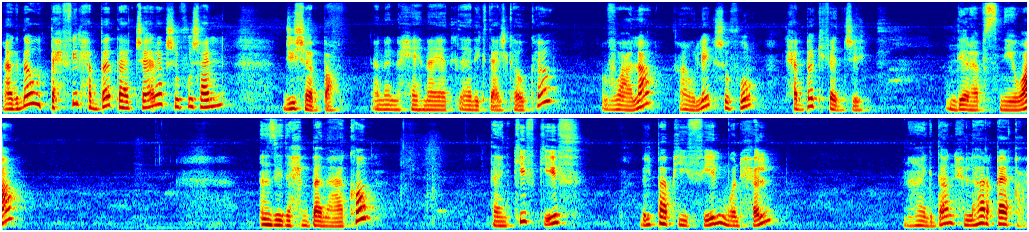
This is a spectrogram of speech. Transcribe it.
هكذا والتحفيل حبة تاع التشارك شوفوا شحال تجي شابة. أنا نحي هنايا هذيك تاع الكاوكاو. فوالا. هاوليك شوفوا الحبة كيف تجي. نديرها في السنيوة. نزيد حبة معاكم. تان كيف كيف؟ بالبابي فيلم ونحل هكذا نحلها رقيقة.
